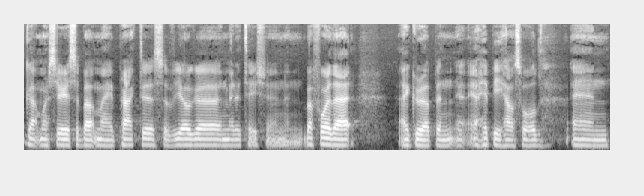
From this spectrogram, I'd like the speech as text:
got more serious about my practice of yoga and meditation. And before that, I grew up in a hippie household, and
